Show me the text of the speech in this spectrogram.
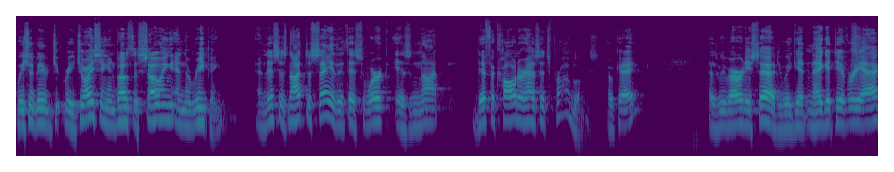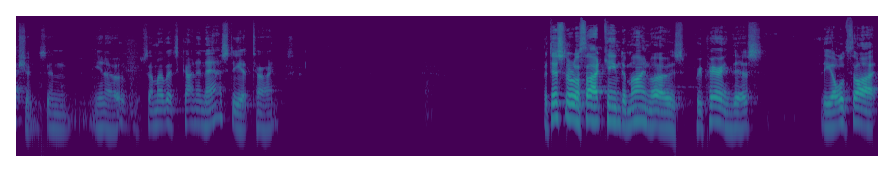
We should be rejoicing in both the sowing and the reaping. And this is not to say that this work is not difficult or has its problems, okay? As we've already said, we get negative reactions, and, you know, some of it's kind of nasty at times. But this little thought came to mind while I was preparing this. The old thought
